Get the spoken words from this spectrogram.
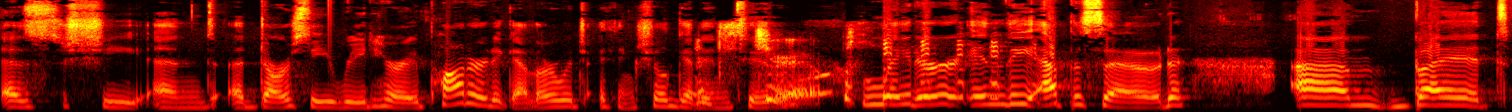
as she and uh, Darcy read Harry Potter together, which I think she'll get It's into later in the episode. Um, but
